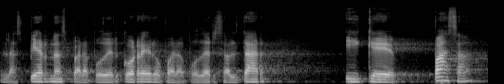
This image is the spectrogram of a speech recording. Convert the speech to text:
las piernas para poder correr o para poder saltar y que pasa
